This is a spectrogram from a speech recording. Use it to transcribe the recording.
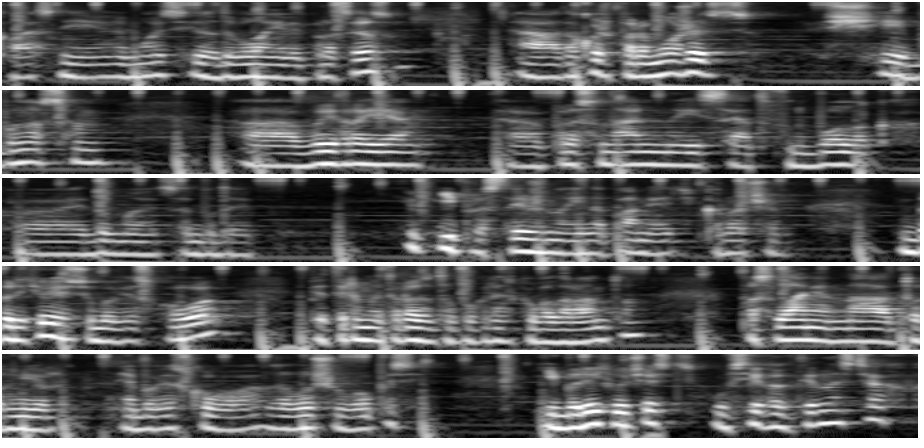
класні емоції, задоволення від процесу. А також переможець ще й бонусом виграє персональний сет футболок. Е, Я думаю, це буде і престижно, і на пам'ять. Коротше, Беріть участь обов'язково, підтримуйте розвиток українського валоранту. Посилання на турнір я обов'язково залишу в описі. І беріть участь у всіх активностях,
